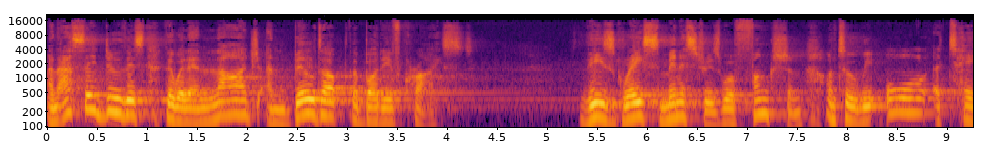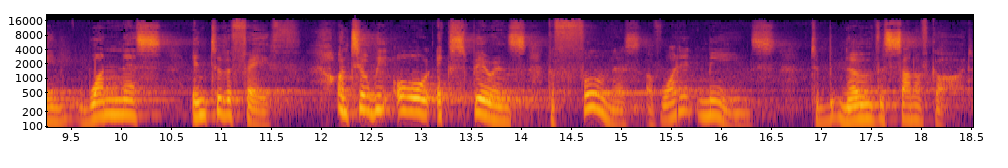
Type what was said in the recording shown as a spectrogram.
And as they do this, they will enlarge and build up the body of Christ. These grace ministries will function until we all attain oneness into the faith, until we all experience the fullness of what it means to know the Son of God.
